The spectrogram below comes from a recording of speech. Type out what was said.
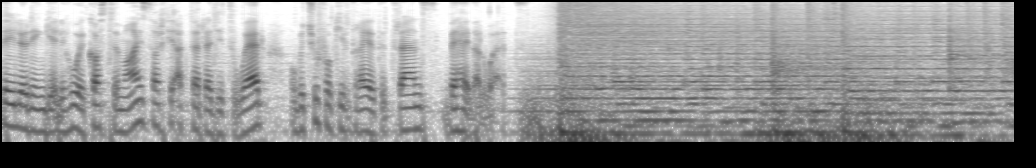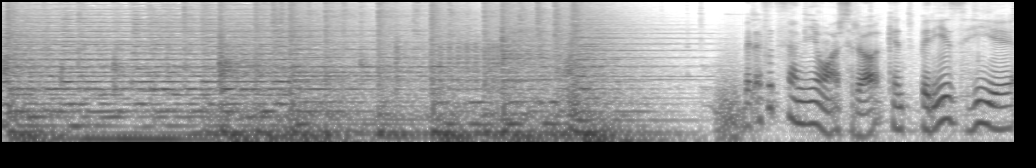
tailoring اللي هو customized صار في أكثر ready to wear وبتشوفوا كيف تغيرت ال trends بهذا الوقت. بال 1910 كانت باريس هي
